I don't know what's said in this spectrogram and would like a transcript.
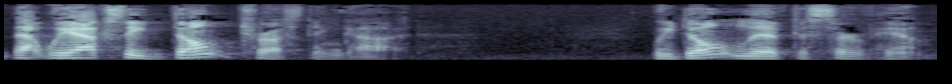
That we actually don't trust in God. We don't live to serve Him.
